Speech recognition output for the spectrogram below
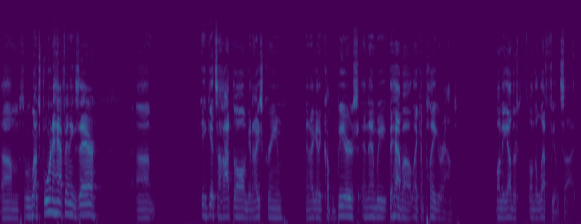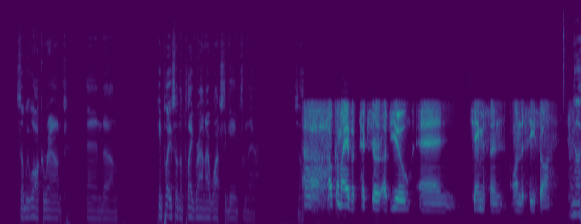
Um, so we watch four and a half innings there. Um, he gets a hot dog and ice cream, and I get a couple beers, and then we they have a like a playground on the other on the left field side. So we walk around, and um, he plays on the playground. I watch the game from there. So Uh, how come I have a picture of you and Jameson on the seesaw? No,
